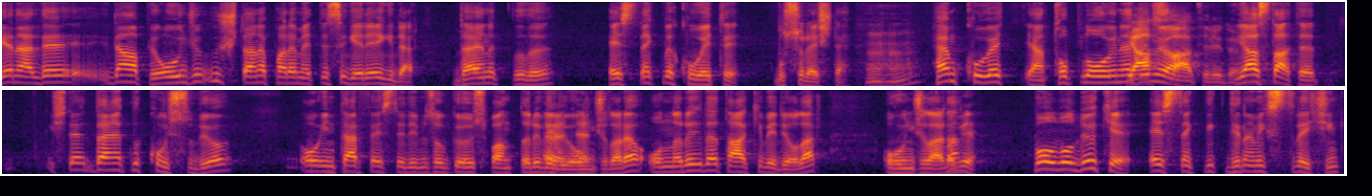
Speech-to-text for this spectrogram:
genelde ne yapıyor? Oyuncu 3 tane parametresi geriye gider. Dayanıklılığı, esnek ve kuvveti bu süreçte. Hem kuvvet yani toplu oyuna Yaz demiyor. tatili dönemi. Yaz tatili. İşte dayanıklık koşusu diyor. O interfez dediğimiz o göğüs bantları veriyor evet. oyunculara. Onları da takip ediyorlar oyunculardan. Tabii. Bol bol diyor ki esneklik, dinamik stretching,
